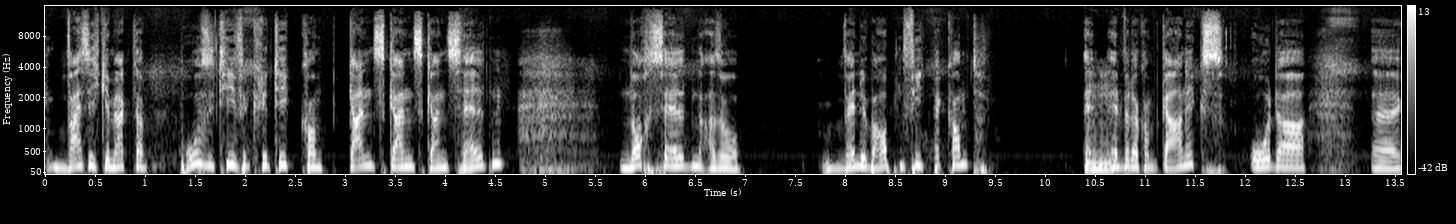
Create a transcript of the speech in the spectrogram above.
was ich gemerkt habe, positive Kritik kommt ganz, ganz, ganz selten. Noch selten, also wenn überhaupt ein Feedback kommt. Mhm. Entweder kommt gar nichts oder äh,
